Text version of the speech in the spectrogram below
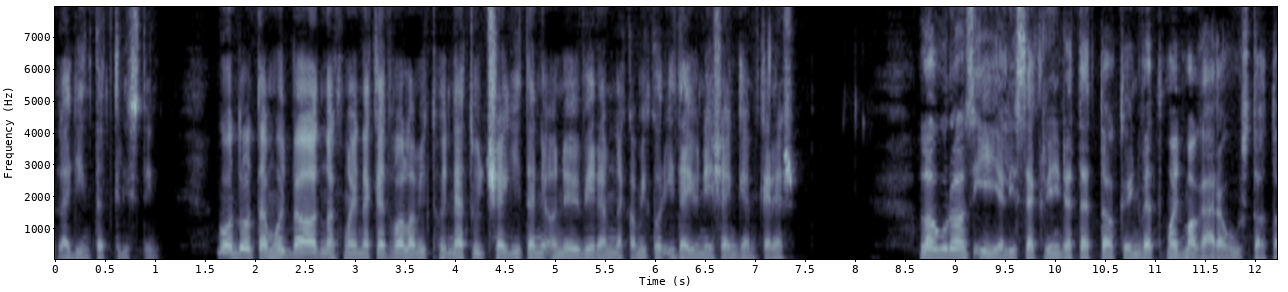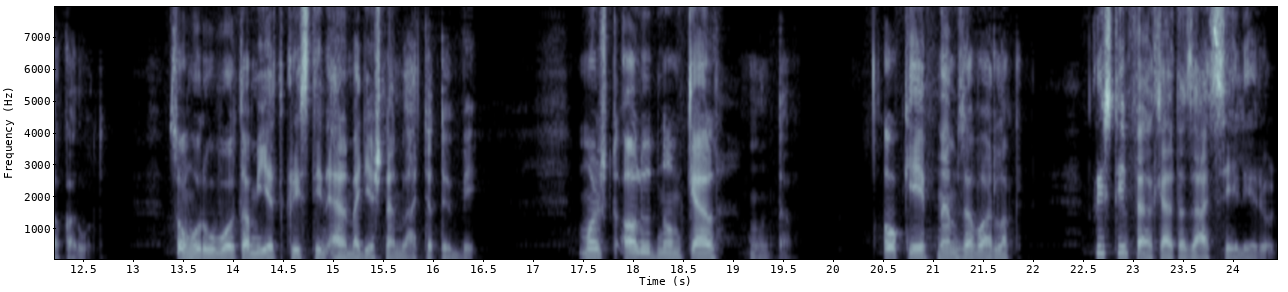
legyintett Krisztin. Gondoltam, hogy beadnak majd neked valamit, hogy ne tudj segíteni a nővéremnek, amikor idejön és engem keres. Laura az éjjeli szekrényre tette a könyvet, majd magára húzta a takarót. Szomorú volt, amiért Krisztin elmegy és nem látja többé. Most aludnom kell, mondta. Oké, nem zavarlak. Krisztin felkelt az ágy széléről.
